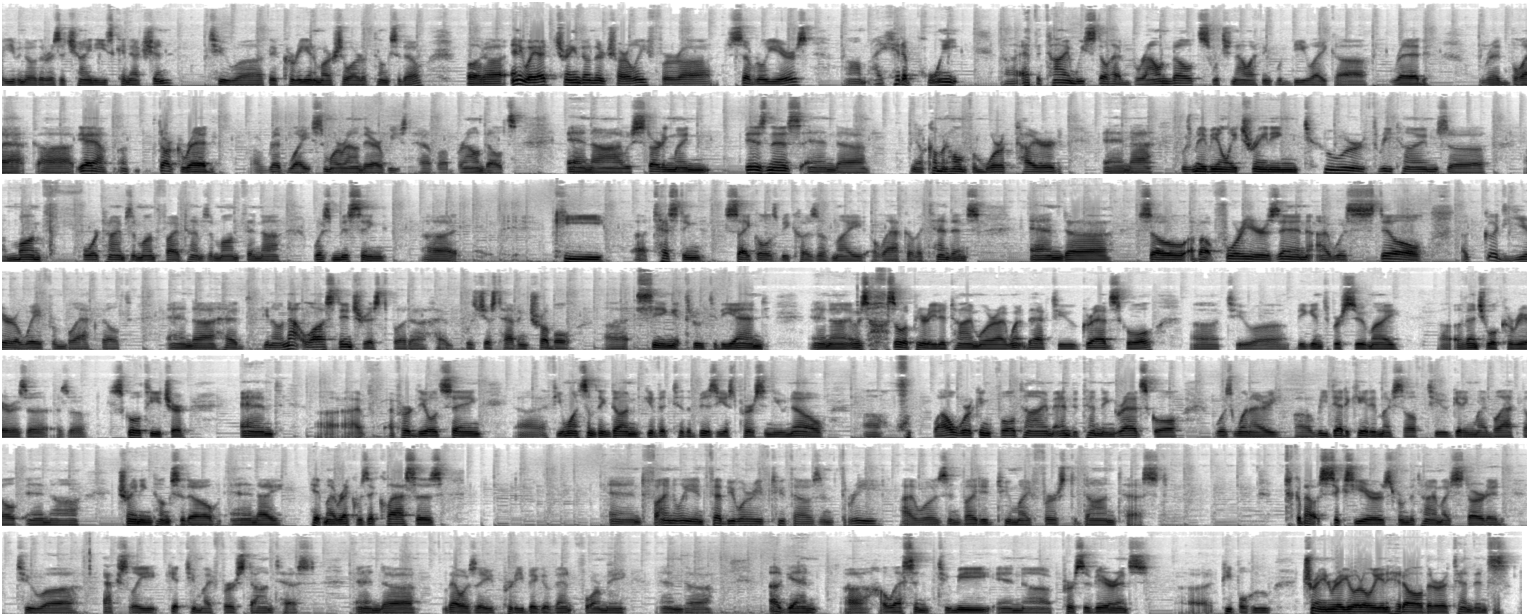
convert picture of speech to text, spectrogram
even though there is a Chinese connection to uh, the Korean martial art of Tang Soo Do. But uh, anyway, I trained under Charlie for uh, several years. Um, I hit a point uh, at the time we still had brown belts, which now I think would be like uh, red, red, black, uh, yeah, dark red, red, white, somewhere around there. We used to have brown belts, and I was starting my business and you know coming home from work tired and was maybe only training two or three times a month four times a month, five times a month, and uh, was missing uh, key uh, testing cycles because of my lack of attendance. And uh, so, about four years in, I was still a good year away from black belt, and uh, had you know not lost interest, but uh, was just having trouble seeing it through to the end. And it was also a period of time where I went back to grad school to begin to pursue my uh, eventual career as a, as a school teacher. And uh, I've, I've heard the old saying uh, if you want something done, give it to the busiest person you know. Uh, while working full time and attending grad school, was when I uh, rededicated myself to getting my black belt and uh, training Tang Soo And I hit my requisite classes. And finally, in February of 2003, I was invited to my first Dan test It took about six years from the time I started to uh, actually get to my first Dan test, and uh, that was a pretty big event for me. And uh, again, uh, a lesson to me in uh, perseverance. Uh, people who train regularly and hit all their attendance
